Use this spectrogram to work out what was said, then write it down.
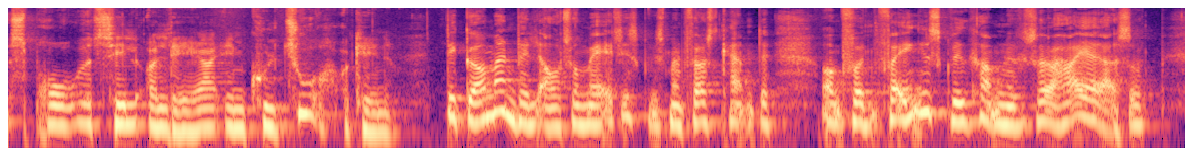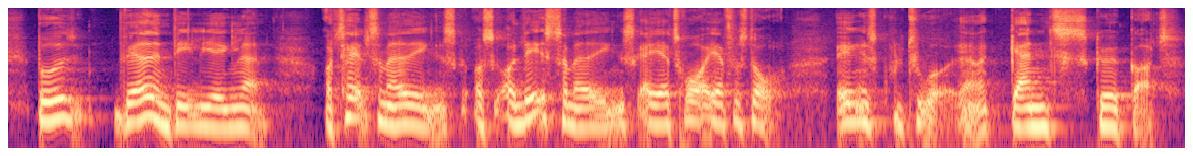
sproget til at lære en kultur at kende? Det gør man vel automatisk, hvis man først kan det. Og for, for engelsk vedkommende, så har jeg altså både været en del i England, og talt så meget engelsk, og, og læst så meget engelsk, at jeg tror, jeg forstår engelsk kultur ja, ganske godt.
